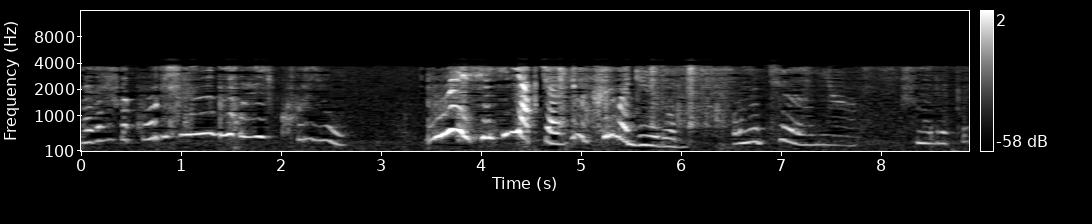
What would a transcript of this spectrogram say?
Arkadaşlar kardeşimin bir yerleri kırıyor. Buraya şekil yapacağız değil mi? Kırma diyorum. Unutuyorum ya. Şunu bir kır.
